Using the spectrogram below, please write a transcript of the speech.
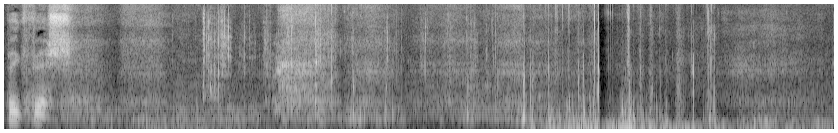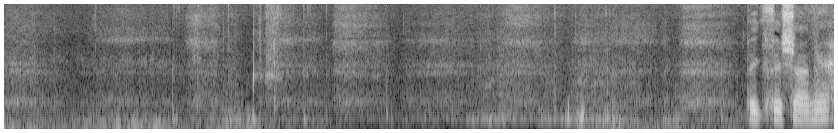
Big fish. Big fish on here.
